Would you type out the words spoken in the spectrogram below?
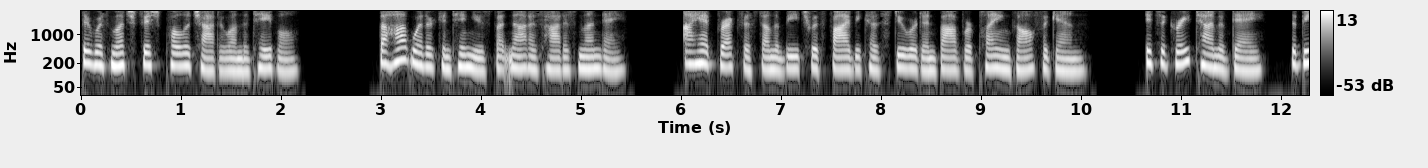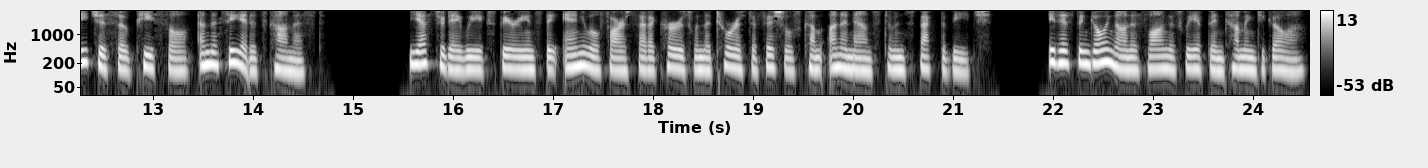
There was much fish pollichathu on the table. The hot weather continues, but not as hot as Monday. I had breakfast on the beach with Phi because Stuart and Bob were playing golf again. It's a great time of day, the beach is so peaceful, and the sea at its calmest. Yesterday, we experienced the annual farce that occurs when the tourist officials come unannounced to inspect the beach. It has been going on as long as we have been coming to Goa.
